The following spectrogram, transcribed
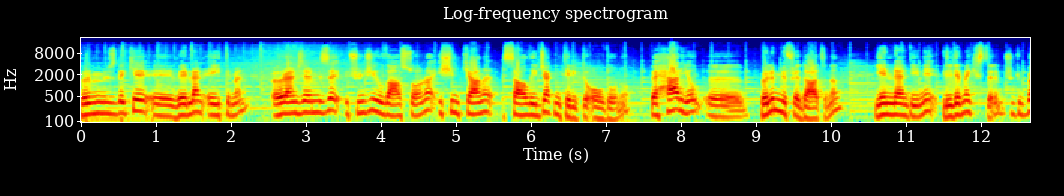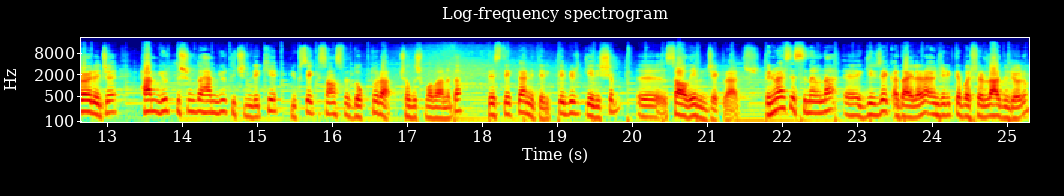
bölümümüzdeki e, verilen eğitimin öğrencilerimize 3. yıldan sonra iş imkanı sağlayacak nitelikte olduğunu ve her yıl e, bölüm müfredatının yenilendiğini bildirmek isterim. Çünkü böylece hem yurt dışında hem yurt içindeki yüksek lisans ve doktora çalışmalarını da destekler nitelikte bir gelişim e, sağlayabileceklerdir. Üniversite sınavına e, girecek adaylara öncelikle başarılar diliyorum.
